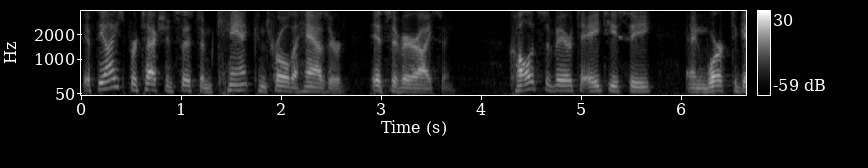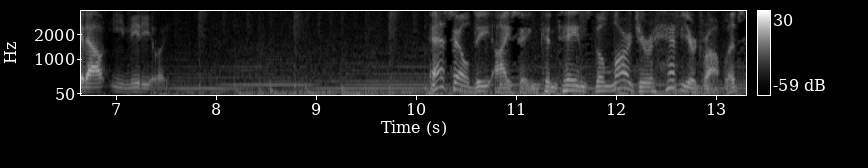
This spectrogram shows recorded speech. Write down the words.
If the ice protection system can't control the hazard, it's severe icing call it severe to ATC, and work to get out immediately. SLD icing contains the larger, heavier droplets,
